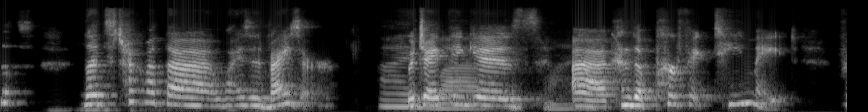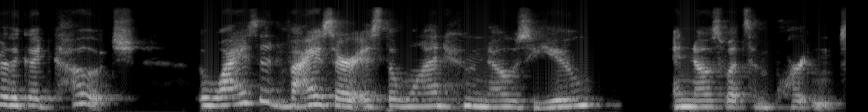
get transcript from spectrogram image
let's let's talk about the wise advisor, I which I think is uh, kind of the perfect teammate for the good coach. The wise advisor is the one who knows you and knows what's important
